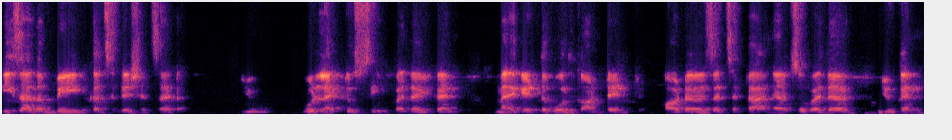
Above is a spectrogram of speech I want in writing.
These are the main considerations that you would like to see whether you can migrate the whole content, orders, etc., and also whether you can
